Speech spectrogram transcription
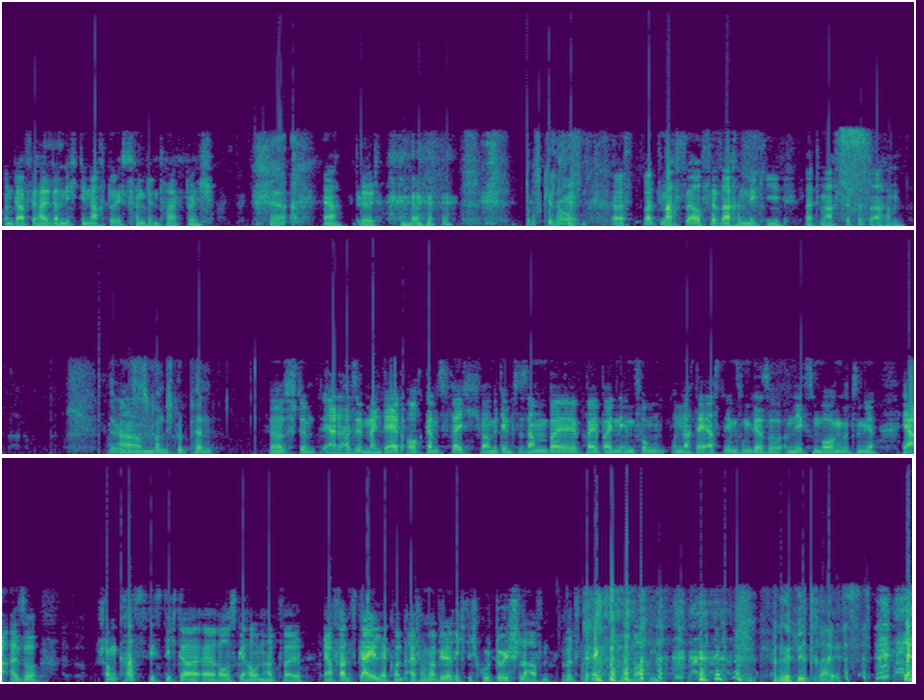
und dafür halt dann nicht die Nacht durch, sondern den Tag durch. Ja, Ja, blöd. doof gelaufen. was, was machst du auch für Sachen, Niki? Was machst du für Sachen? Ja, wenigstens Ähm. konnte ich gut pennen. Ja, das stimmt. Ja, da hatte mein Dad auch ganz frech. Ich war mit dem zusammen bei, bei beiden Impfungen und nach der ersten Impfung, der so am nächsten Morgen so zu mir, ja, also schon krass, wie es dich da äh, rausgehauen hat, weil er fand's geil. Er konnte einfach mal wieder richtig gut durchschlafen. Wird's direkt nochmal machen. Junge, wie dreist. ja,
